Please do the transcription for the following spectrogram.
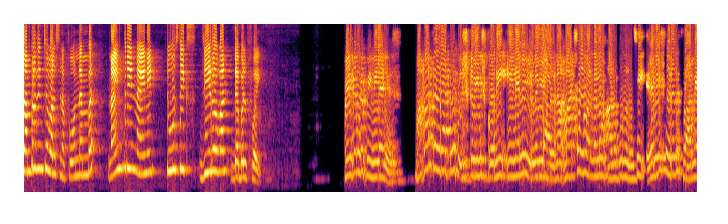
సంప్రదించవలసిన phone number nine three nine eight two six zero one double five. Welcome to PVR news. Mahashivaratri పుష్కరించుకొని ఈ నెల ఇరవై ఆరున మత్స్య మండలం అనుపు నుంచి ఏలేశ్వర స్వామి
